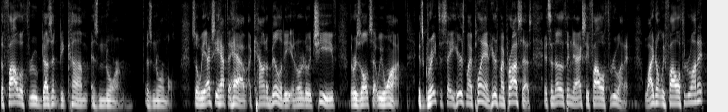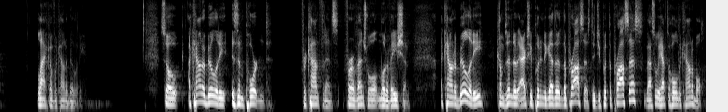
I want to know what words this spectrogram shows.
the follow through doesn't become as norm as normal. So we actually have to have accountability in order to achieve the results that we want. It's great to say, here's my plan, here's my process. It's another thing to actually follow through on it. Why don't we follow through on it? Lack of accountability. So, accountability is important for confidence, for eventual motivation. Accountability comes into actually putting together the process. Did you put the process? That's what we have to hold accountable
